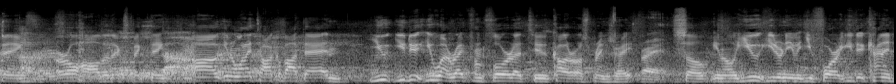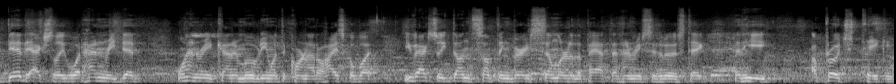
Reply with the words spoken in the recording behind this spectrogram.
thing, Earl Hall. The next big thing. Uh, you know, when I talk about that, and you you do you went right from Florida to Colorado Springs, right? Right. So you know, you you don't even you for you kind of did actually what Henry did. Well, Henry kind of moved. and He went to Coronado High School, but you've actually done something very similar to the path that Henry Cejudo has take that he approached taking.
